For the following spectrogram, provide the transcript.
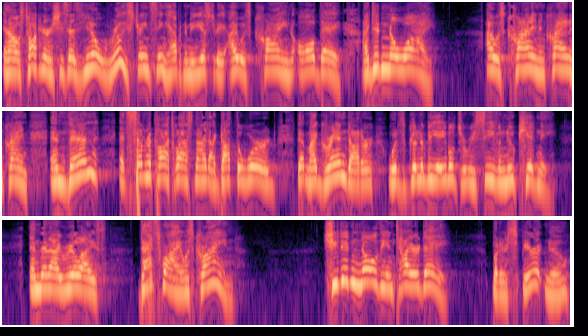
And I was talking to her and she says, you know, really strange thing happened to me yesterday. I was crying all day. I didn't know why. I was crying and crying and crying. And then at seven o'clock last night, I got the word that my granddaughter was going to be able to receive a new kidney. And then I realized that's why I was crying. She didn't know the entire day, but her spirit knew.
